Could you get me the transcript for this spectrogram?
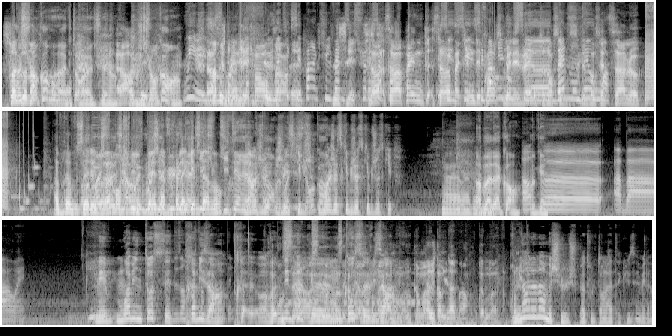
soit Moi je suis Gomar. encore réacteur à l'actuel. hein. Alors, Je suis encore. hein. Oui, mais non, mais c'est pas une défense, Lunatic, hein. c'est pas un kill van, c'est sûr Ça, ça va pas, une, ça va pas être une défense, mais les c'est, ventes euh, dans Ben cette, dans cette salle. Après, vous allez je vraiment kill Ben après la game d'avant. Non, je vais, je skip, je- moi je skip, je skip, je skip. Ouais, ouais, Ah bah d'accord. Oh, ok. euh... Ah bah ouais. Mais moi, Mintos, c'est très bizarre. Hein. Très- euh, Retenez bien que Mintos, comme- bizarre. hein. Comme, comme, comme d'hab, hein, comme, euh, Non, non, non, mais je, suis- je suis pas tout le temps là à t'accuser, mais là.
